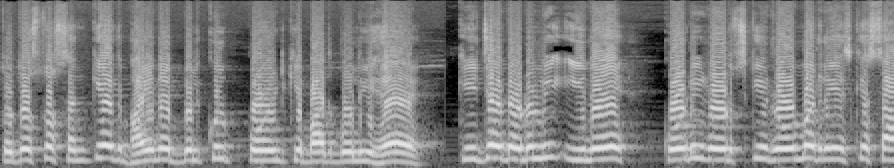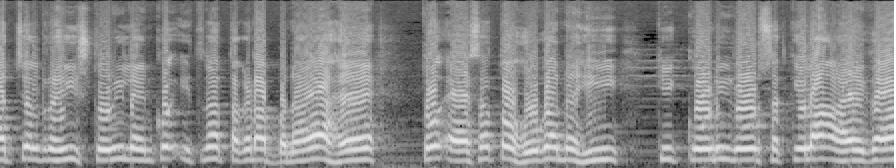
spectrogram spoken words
तो दोस्तों, संकेत भाई ने बिल्कुल पॉइंट की बात बोली है कि जब डब्ल्यू ने कोडी रोड्स की रोमन रेस के साथ चल रही स्टोरी लाइन को इतना तगड़ा बनाया है तो ऐसा तो होगा नहीं कि कोडी रोड अकेला आएगा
